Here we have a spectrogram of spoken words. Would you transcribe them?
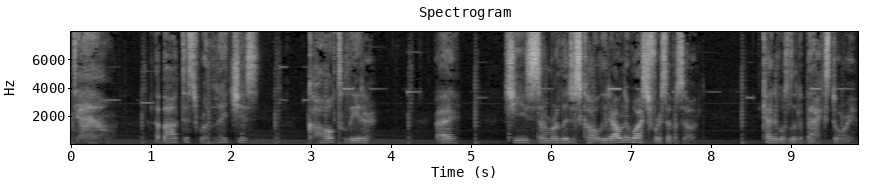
down about this religious cult leader, right? She's some religious cult leader. I only watched the first episode. Kind of goes a little backstory.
